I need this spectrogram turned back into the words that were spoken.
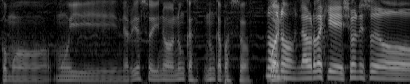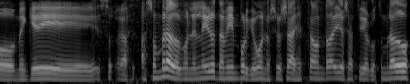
como muy nervioso y no, nunca, nunca pasó. No, Bueno, no, la verdad es que yo en eso me quedé so- as- asombrado con el negro también, porque bueno, yo ya he estado en radio, ya estoy acostumbrado.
